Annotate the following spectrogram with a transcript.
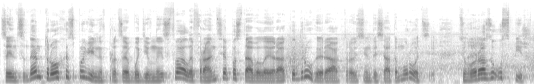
Цей інцидент трохи сповільнив процес будівництва, але Франція поставила Іраку другий реактор у 80-му році, цього разу успішно.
